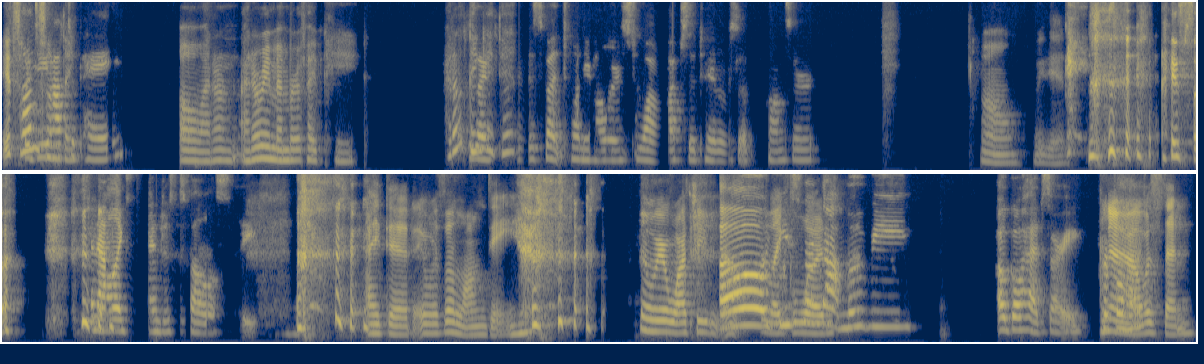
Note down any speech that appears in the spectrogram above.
It's So on do you have to something. pay? Oh, I don't I don't remember if I paid. I don't think I- I did. I spent twenty dollars to watch the Taylor Swift concert, Oh, we did. I saw. and Alex and just fell asleep. I did. It was a long day. and we were watching. um, Oh, for, like he's from one. that movie. Oh, go ahead. Sorry. No, Purple no, I was done.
